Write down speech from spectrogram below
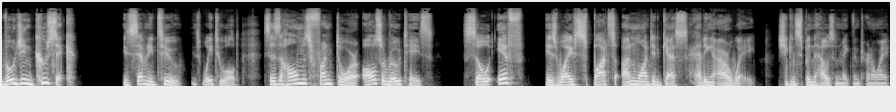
Vojin Kusik. He's 72. He's way too old. Says the home's front door also rotates. So if his wife spots unwanted guests heading our way, she can spin the house and make them turn away.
